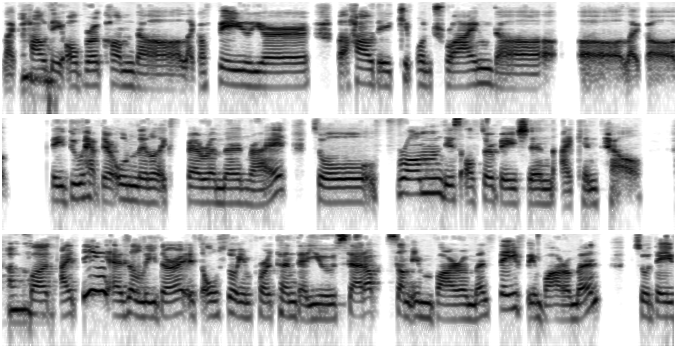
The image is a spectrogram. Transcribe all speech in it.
like mm-hmm. how they overcome the like a failure, but how they keep on trying the uh like uh they do have their own little experiment, right? So from this observation, I can tell. Okay. But I think as a leader, it's also important that you set up some environment, safe environment. So they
